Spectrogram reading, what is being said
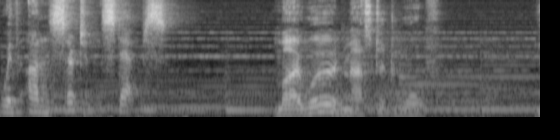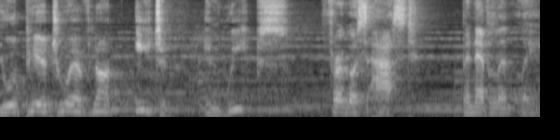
with uncertain steps. My word, Master Dwarf. You appear to have not eaten in weeks. Fergus asked benevolently.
